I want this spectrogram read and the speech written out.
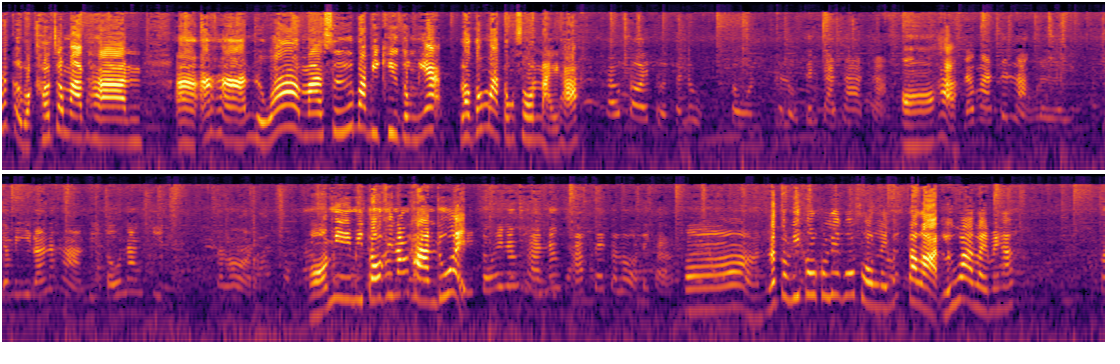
ถ้าเกิดว่าเขาจะมาทานอ่าอาหารหรือว่ามาซื้อบาร์บีคิวตรงเนี้ยเราต้องมาตรงโซนไหนคะ เข้าซอยสวนสนุกโซนถนนเส้นกาชาติค่ะ อ๋อค่ะ แล้วมาเส้นหลังเลย จะมีร้านอาหารมีโต๊ะนั่งกินตลอด อ๋อมีมีโต๊ะให้นั่งทานด้วย มีโต๊ะให้นั่งทานนั่งพักได้ตลอดเลยค่ะอ๋อแล้วตรงนี้เขาเขาเรียกว่าโซนอะไรไหมตลาดหรือว่าอะไรไหมคะต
